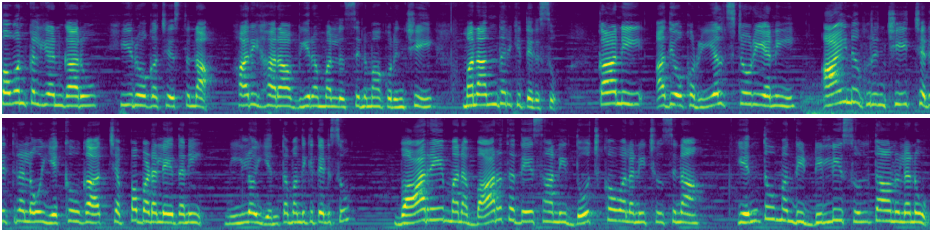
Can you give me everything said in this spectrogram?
పవన్ కళ్యాణ్ గారు హీరోగా చేస్తున్న హరిహర వీరమల్లు సినిమా గురించి మనందరికీ తెలుసు. కానీ అది ఒక రియల్ స్టోరీ అని ఆయన గురించి చరిత్రలో ఎక్కువగా చెప్పబడలేదని మీలో ఎంతమందికి తెలుసు? వారే మన భారతదేశాన్ని దోచుకోవాలని చూసిన ఎంతోమంది ఢిల్లీ సుల్తానులను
